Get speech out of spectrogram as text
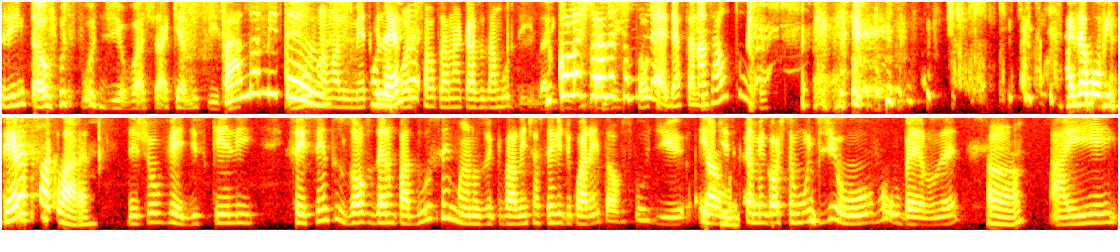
30 ovos por dia, eu vou achar aqui a notícia. Fala-me, O ovo é Deus. um alimento que Mulher, não pode mas- faltar na casa da modelo. E Ela, o colesterol dessa mulher deve estar nas alturas. Mas é o ovo inteiro ou é só a clara? Deixa eu ver, diz que ele 600 ovos deram para duas semanas, o equivalente a cerca de 40 ovos por dia. Ele Não, disse que também gosta muito de ovo, o Belo, né? Ah, Aí,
